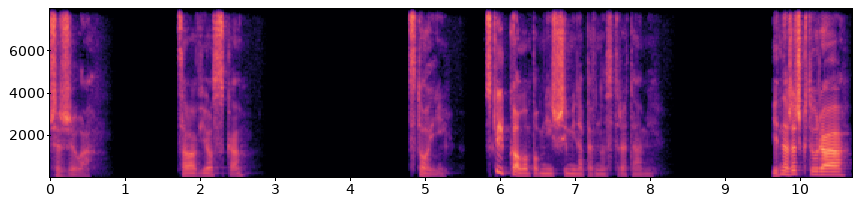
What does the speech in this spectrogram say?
przeżyła. Cała wioska stoi z kilkoma pomniejszymi na pewno stratami. Jedna rzecz, która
